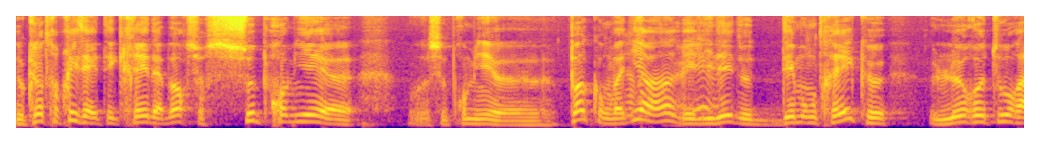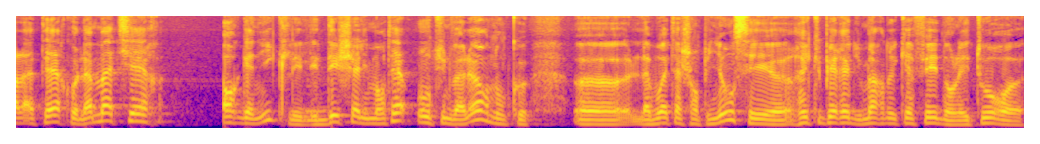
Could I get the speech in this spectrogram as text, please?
Donc, l'entreprise a été créée d'abord sur ce premier, euh, ce premier euh, POC, on va dire, hein, l'idée de démontrer que le retour à la terre, que la matière organiques, les, déchets alimentaires ont une valeur. Donc euh, la boîte à champignons, c'est euh, récupérer du marc de café dans les tours euh,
